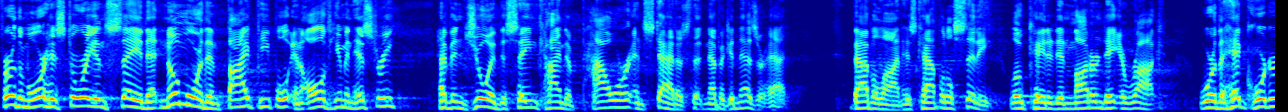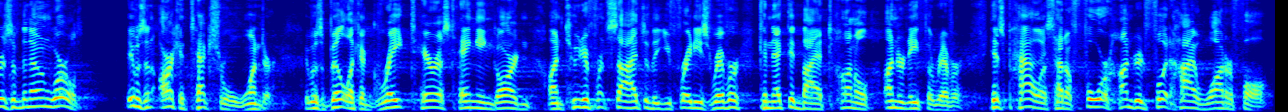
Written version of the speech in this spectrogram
Furthermore, historians say that no more than five people in all of human history have enjoyed the same kind of power and status that Nebuchadnezzar had. Babylon, his capital city, located in modern day Iraq, were the headquarters of the known world. It was an architectural wonder. It was built like a great terraced hanging garden on two different sides of the Euphrates River, connected by a tunnel underneath the river. His palace had a 400 foot high waterfall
